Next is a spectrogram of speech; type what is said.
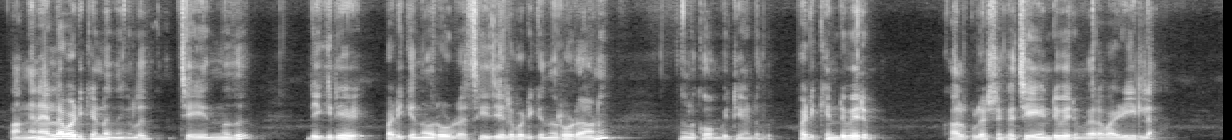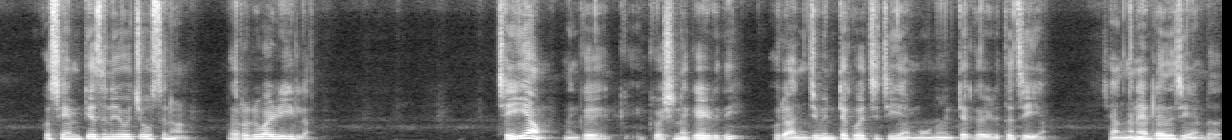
അപ്പം അങ്ങനെയല്ല പഠിക്കേണ്ടത്. നിങ്ങൾ ചെയ്യുന്നത് ഡിഗ്രി പഠിക്കുന്നവരോട് സി ജിയിൽ പഠിക്കുന്നവരോടാണ് നിങ്ങൾ കോമ്പീറ്റ് ചെയ്യേണ്ടത്. പഠിക്കേണ്ടി വരും. കാൽക്കുലേഷൻ ഒക്കെ ചെയ്യേണ്ടി വരും. വേറെ വഴിയില്ല. പക്ഷേ എം ടി എസിന്റെ ചോദിച്ച ക്വസ്റ്റിനാണ് വേറൊരു വഴിയില്ല. ചെയ്യാം. നിങ്ങൾക്ക് ഇക്വേഷനൊക്കെ എഴുതി ഒരു അഞ്ച് മിനിറ്റൊക്കെ വെച്ച് ചെയ്യാം. മൂന്ന് മിനിറ്റൊക്കെ എടുത്ത് ചെയ്യാം. പക്ഷെ അങ്ങനെയല്ല ഇത് ചെയ്യേണ്ടത്.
